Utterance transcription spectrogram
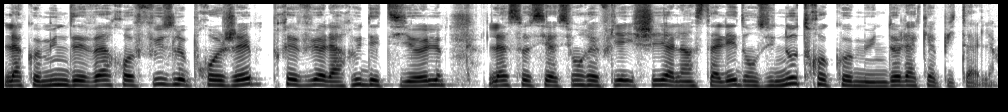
La commune des Verts refuse le projet prévu à la rue des Tilleuls. L'association réfléchit à l'installer dans une autre commune de la capitale.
